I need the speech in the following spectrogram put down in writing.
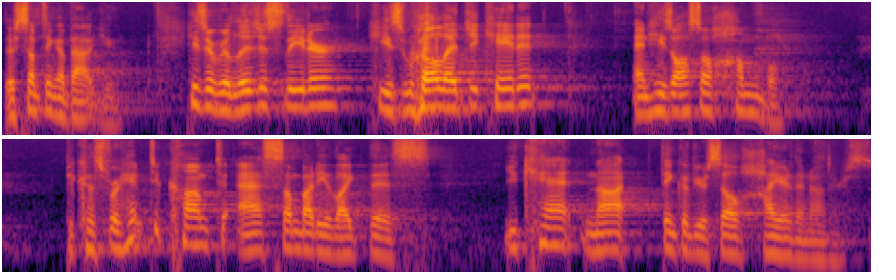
There's something about you. He's a religious leader, he's well educated, and he's also humble. Because for him to come to ask somebody like this, you can't not think of yourself higher than others.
